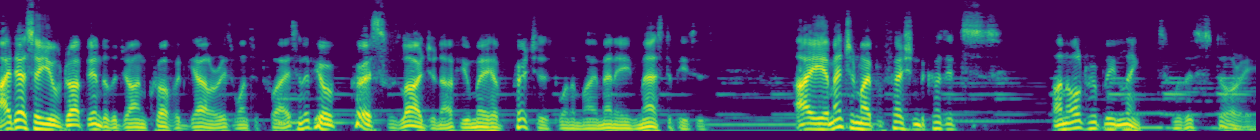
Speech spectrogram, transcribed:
I dare say you've dropped into the John Crawford galleries once or twice, and if your purse was large enough, you may have purchased one of my many masterpieces. I uh, mention my profession because it's unalterably linked with this story.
